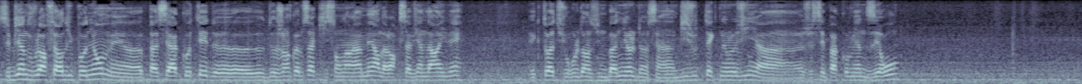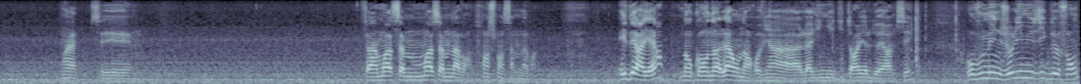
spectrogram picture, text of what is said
C'est bien de vouloir faire du pognon, mais euh, passer à côté de, gens comme ça qui sont dans la merde alors que ça vient d'arriver et que toi tu roules dans une bagnole, c'est un bijou de technologie à je sais pas combien de zéros. Ouais, c'est. Enfin, moi, ça, me- moi, ça me navre. Franchement, ça me navre. Et derrière, donc on a, là, on en revient à la ligne éditoriale de RMC. On vous met une jolie musique de fond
